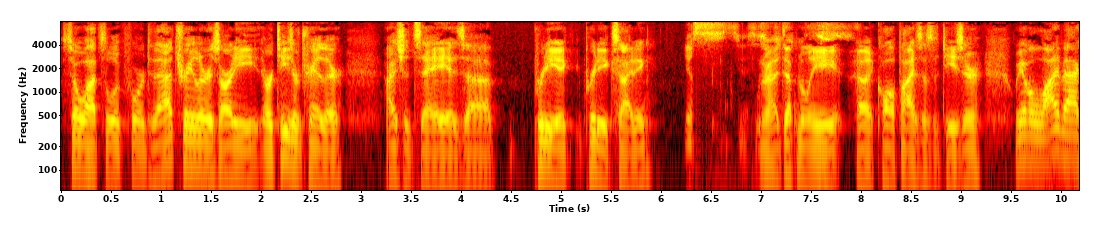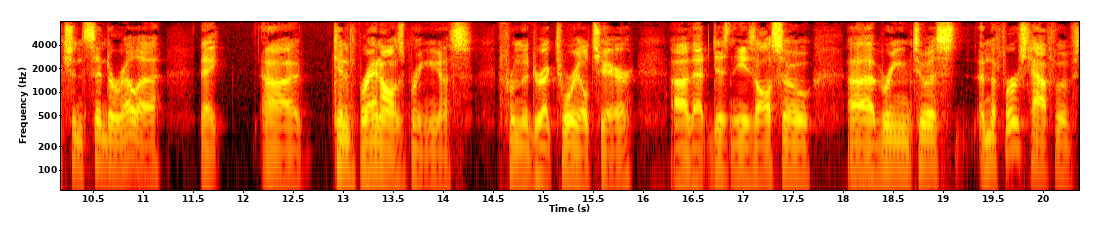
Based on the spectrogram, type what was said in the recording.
So we'll have to look forward to that. Trailer is already, or teaser trailer, I should say, is uh, pretty pretty exciting. Yes, yes. Uh, definitely uh, qualifies as a teaser. We have a live action Cinderella uh, Kenneth Branagh is bringing us from the directorial chair. Uh, that Disney is also uh, bringing to us in the first half of,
